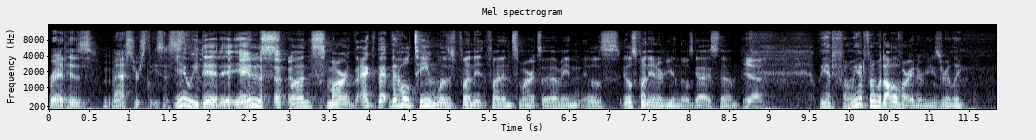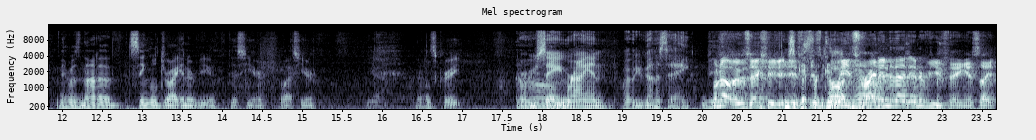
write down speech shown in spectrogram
read his master's thesis. Yeah, we did. It, it was fun, smart. The, that, the whole team was fun, fun and smart. So I mean, it was it was fun interviewing those guys. Um, yeah, we had fun. We had fun with all of our interviews. Really, there was not a single dry interview this year. Last year. Yeah, that was great. What were you saying, um, Ryan? What were you gonna say? Well, no, it was actually it, it, it bleeds right into that interview thing. It's like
